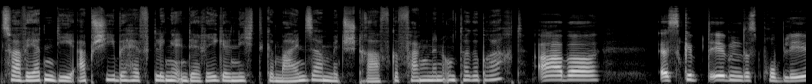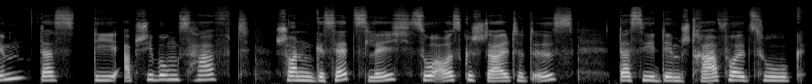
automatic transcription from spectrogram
Zwar werden die Abschiebehäftlinge in der Regel nicht gemeinsam mit Strafgefangenen untergebracht, aber es gibt eben das Problem, dass die Abschiebungshaft schon gesetzlich so ausgestaltet ist, dass sie dem Strafvollzug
